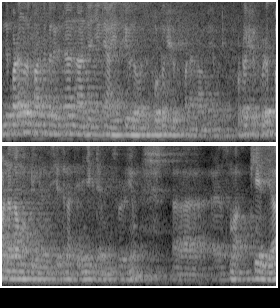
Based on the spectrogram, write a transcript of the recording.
இந்த படங்களை பார்த்த பிறகு தான் நான் தெரிஞ்சுக்கிட்டேன் ஐசியூவில் வந்து ஃபோட்டோ ஷூட் பண்ணலாம்? ஃபோட்டோஷூட் ஃபோட்டோ ஷூட் கூட பண்ணலாம் அப்படிங்கிற விஷயத்தை நான் தெரிஞ்சுக்கிட்டேன் அப்படின்னு சொல்லியும் சும்மா கேலியா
